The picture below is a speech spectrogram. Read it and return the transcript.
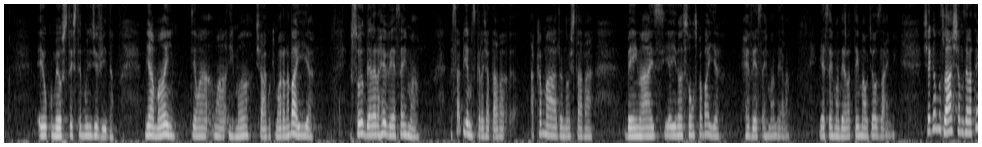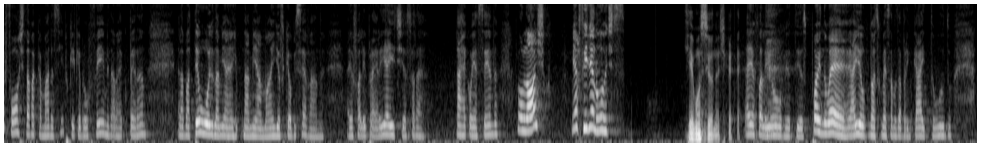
Eu com meus testemunhos de vida. Minha mãe, tem uma, uma irmã, Tiago, que mora na Bahia. O sonho dela era rever essa irmã. Nós sabíamos que ela já estava acamada, não estava bem mais, e aí nós fomos para a Bahia rever essa irmã dela. E essa irmã dela tem mal de Alzheimer. Chegamos lá, achamos ela até forte, estava acamada assim, porque quebrou o fêmur, estava recuperando. Ela bateu o olho na minha, na minha mãe e eu fiquei observando. Aí eu falei para ela, e aí, tia, a senhora está reconhecendo? Ela falou, lógico, minha filha é Lourdes. Que emocionante. Aí eu falei, oh meu Deus, pois não é? Aí eu, nós começamos a brincar e tudo.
